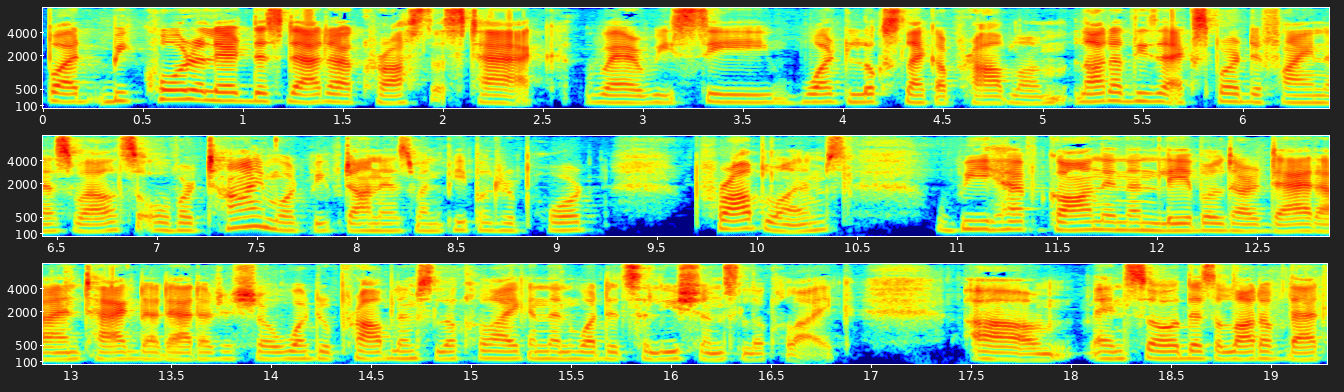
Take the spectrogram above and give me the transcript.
but we correlate this data across the stack where we see what looks like a problem. A lot of these are expert defined as well. So over time, what we've done is when people report problems, we have gone in and labeled our data and tagged our data to show what do problems look like and then what did solutions look like. Um, and so there's a lot of that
